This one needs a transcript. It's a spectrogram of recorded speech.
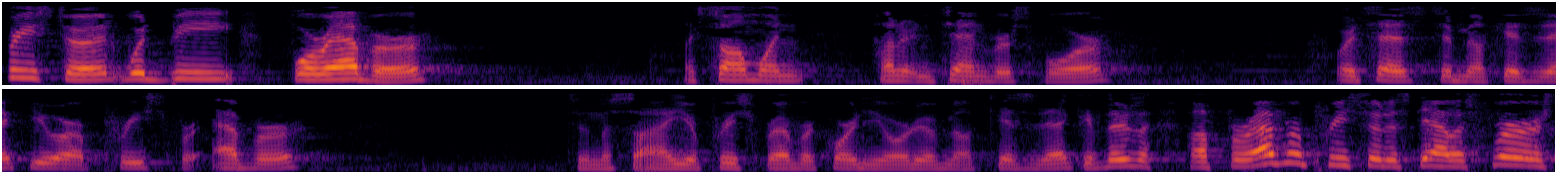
priesthood would be forever, like Psalm 110, verse 4, where it says to Melchizedek, You are a priest forever to the Messiah, you're a priest forever according to the order of Melchizedek. If there's a, a forever priesthood established first,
